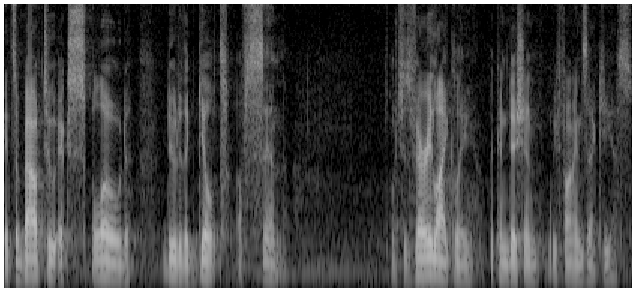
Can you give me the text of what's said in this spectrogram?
it's about to explode due to the guilt of sin, which is very likely the condition we find Zacchaeus.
